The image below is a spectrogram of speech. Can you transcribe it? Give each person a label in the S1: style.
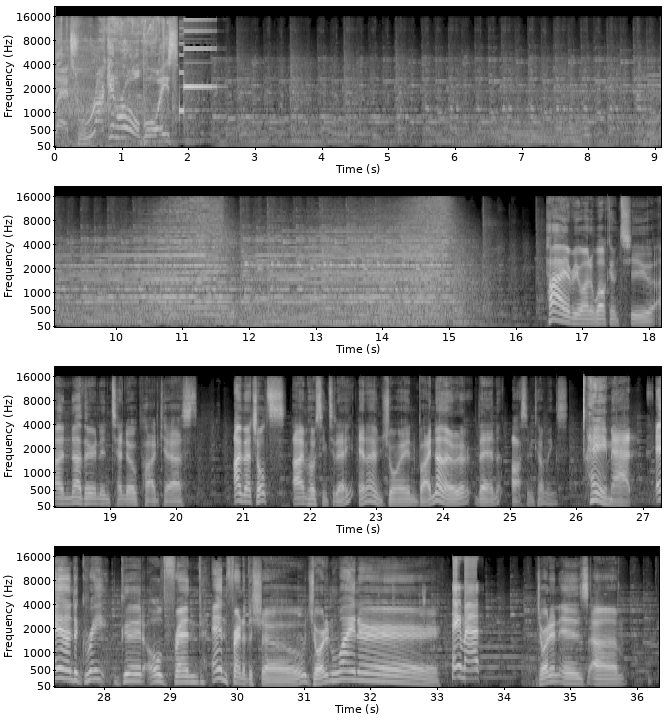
S1: Let's rock and roll, boys.
S2: Hi, everyone, and welcome to another Nintendo podcast. I'm Matt Schultz. I'm hosting today, and I'm joined by none other than Austin Cummings
S3: Hey, Matt.
S2: And a great, good old friend and friend of the show, Jordan Weiner.
S4: Hey, Matt.
S2: Jordan is um,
